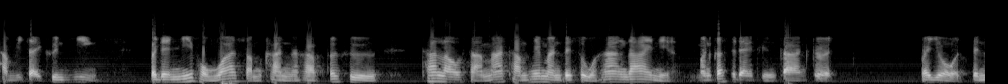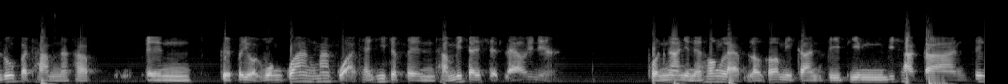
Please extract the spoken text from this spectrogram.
ทำวิจัยขึ้นหิ้ง ประเด็นนี้ผมว่าสำคัญนะครับ ก็คือถ้าเราสามารถทำให้มันไปสู่ห้างได้เนี่ย มันก็แสดงถึงการเกิดประโยชน์เป็นรูปธรรมนะครับ เป็นเกิดประโยชน์วงกว้างมากกว่าแทนที่จะเป็นทำวิจัยเสร็จแล้วเนี่ย ผลงานอยู่ในห้องแลบแล้วก็มีการตีพิมพ์วิชาการ ซึ่ง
